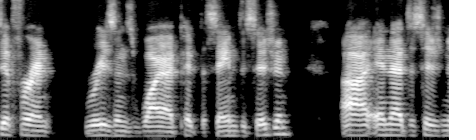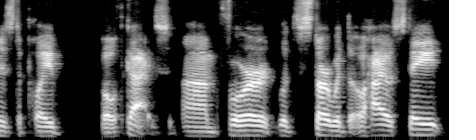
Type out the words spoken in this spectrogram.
different reasons why I picked the same decision uh, and that decision is to play both guys. Um, for let's start with the Ohio State.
